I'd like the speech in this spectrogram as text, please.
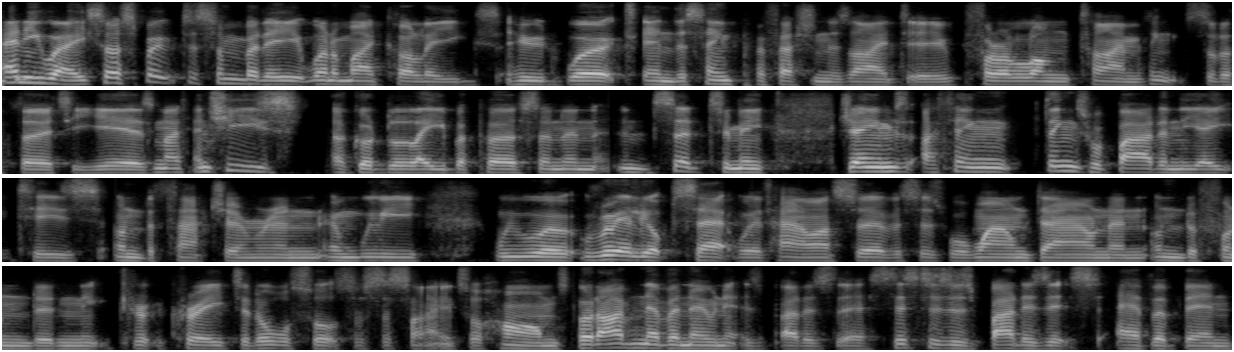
Anyway, so I spoke to somebody, one of my colleagues, who'd worked worked in the same profession as I do for a long time, I think sort of 30 years. And, I, and she's a good Labour person and, and said to me, James, I think things were bad in the 80s under Thatcher, and, and we we were really upset with how our services were wound down and underfunded, and it cr- created all sorts of societal harms. But I've never known it as bad as this. This is as bad as it's ever been.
